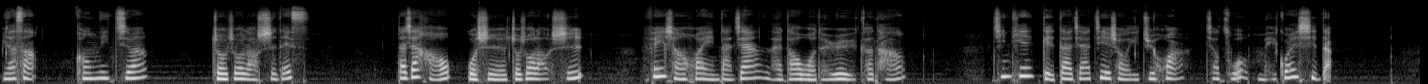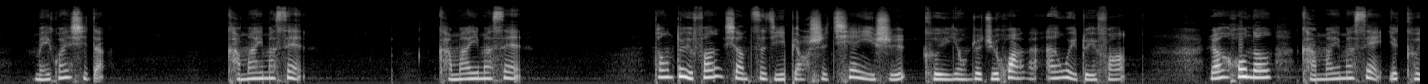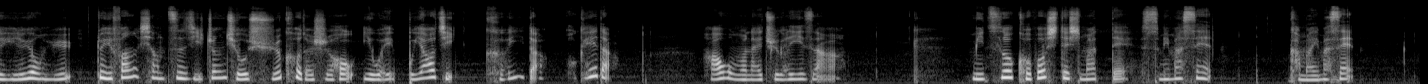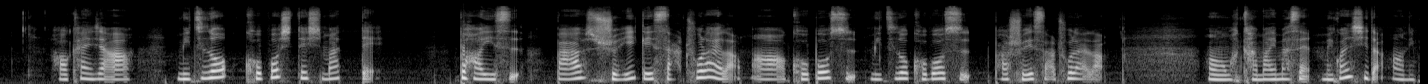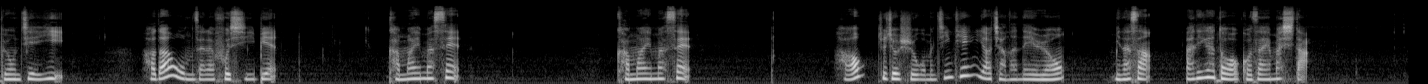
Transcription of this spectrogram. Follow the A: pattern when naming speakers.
A: 皆さん、こんにちは。周周老师です。大家好，我是周周老师，非常欢迎大家来到我的日语课堂。今天给大家介绍一句话，叫做“没关系的”。没关系的。構いません。構いません。当对方向自己表示歉意时，可以用这句话来安慰对方。 然后呢，構いません也可以用于。对方向自己征求许可的时候，意为不要紧，可以的，OK 的。好，我们来举个例子啊。水をこぼしてしまってすみません。構いません。好看一下啊。水をこぼしてしまって，不好意思，把水给洒出来了啊。こぼす、水をこぼす，把水洒出来了。 嗯，構いません，没关系的啊，你不用介意。好的，我们再来复习一遍。構いません。構いません。好，这就是我们今天要讲的内容。皆さん、ありがとうございました。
